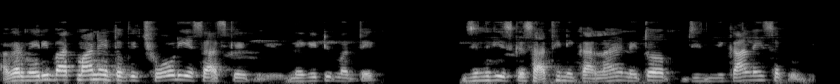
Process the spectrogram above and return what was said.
अगर मेरी बात माने तो फिर छोड़ ये सास के नेगेटिव मत देख। ज़िंदगी इसके साथ ही निकालना है, नहीं तो अब निकाल नहीं सकोगी।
